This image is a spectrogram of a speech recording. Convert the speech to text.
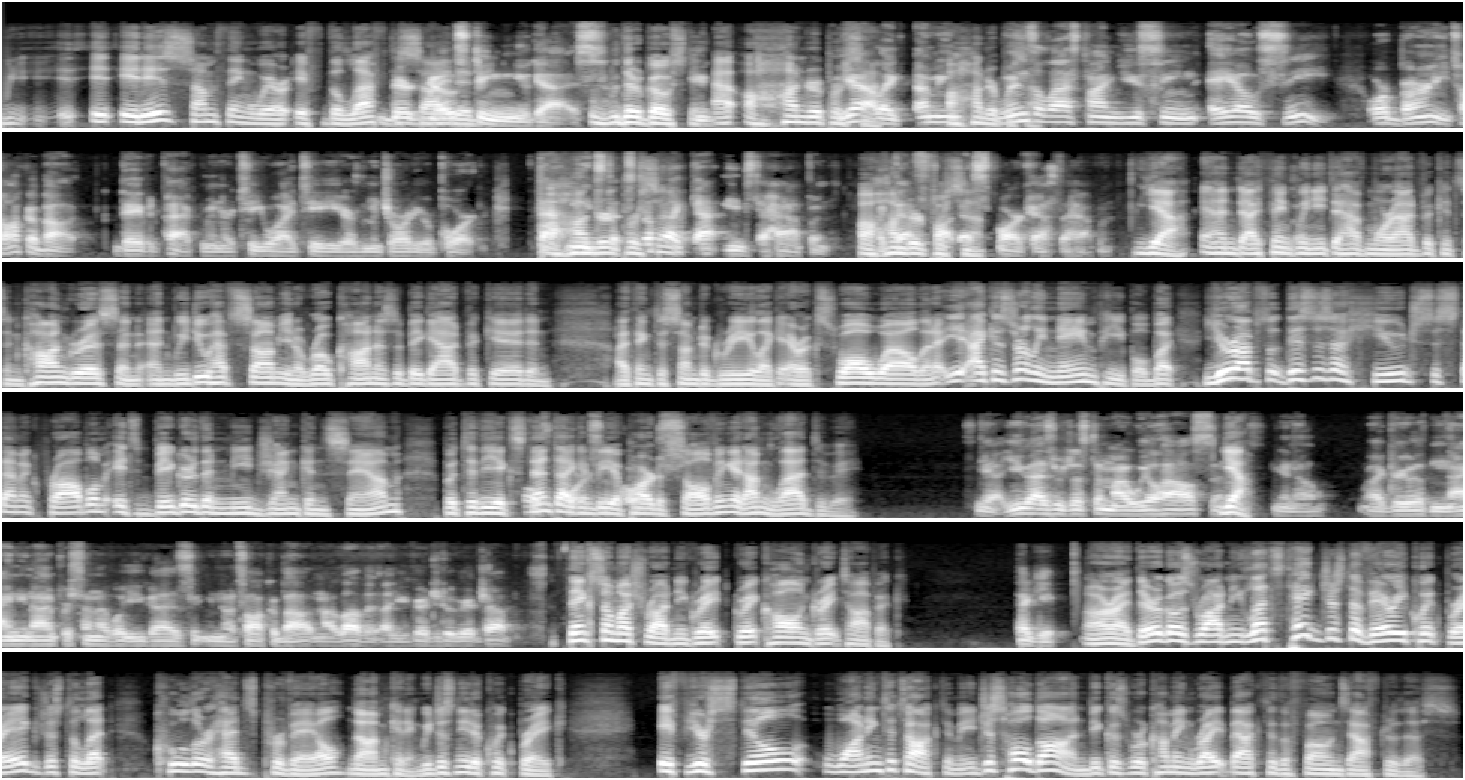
it, it is something where if the left they're decided, ghosting you guys, they're ghosting a hundred percent. Yeah, like I mean, 100%. when's the last time you've seen AOC or Bernie talk about David Pakman or TYT or the Majority Report? That hundred percent stuff like that needs to happen. A hundred percent. That spark has to happen. Yeah, and I think we need to have more advocates in Congress, and and we do have some. You know, Ro Khanna is a big advocate, and I think to some degree, like Eric Swalwell, and I, I can certainly name people. But you're absolutely. This is a huge systemic problem. It's bigger than me, Cenk and, Sam. But to the extent course, I can be a part of solving it, I'm glad to be. Yeah, you guys are just in my wheelhouse. And, yeah, you know, I agree with 99% of what you guys, you know, talk about, and I love it. You guys do a great job. Thanks so much, Rodney. Great, great call and great topic. Thank you. All right, there goes Rodney. Let's take just a very quick break just to let cooler heads prevail. No, I'm kidding. We just need a quick break. If you're still wanting to talk to me, just hold on because we're coming right back to the phones after this.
